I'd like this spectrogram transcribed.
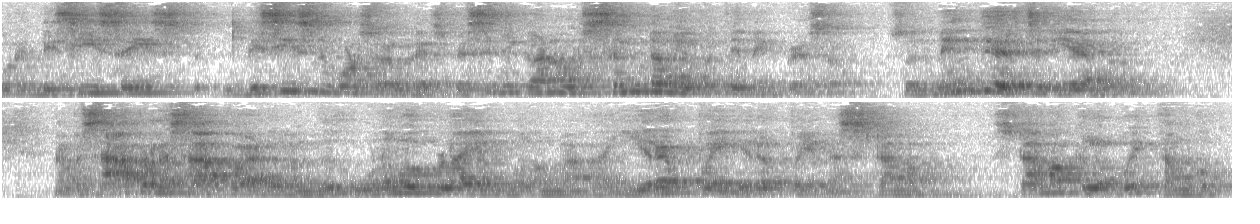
ஒரு டிசீஸை டிசீஸ்னு கூட சொல்ல முடியாது. ஸ்பெசிஃபிக்கான ஒரு சிம்டமை பற்றி இன்னைக்கு பேசுகிறோம் ஸோ நெஞ்சு எரிச்சல் ஏன் வருது? நம்ம சாப்பிட்ற சாப்பாடு வந்து உணவு குழாயின் மூலமாக இறப்பை இறப்பைன்னா ஸ்டமக் ஸ்டமக்கில் போய் தங்கும்.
